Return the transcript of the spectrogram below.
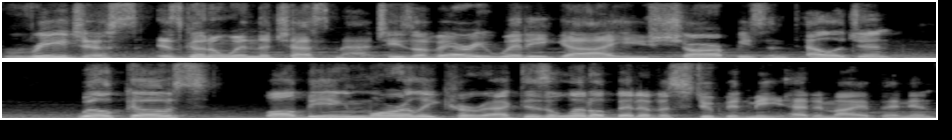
Regis is going to win the chess match. He's a very witty guy. He's sharp. He's intelligent. Wilkos, while being morally correct, is a little bit of a stupid meathead, in my opinion.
